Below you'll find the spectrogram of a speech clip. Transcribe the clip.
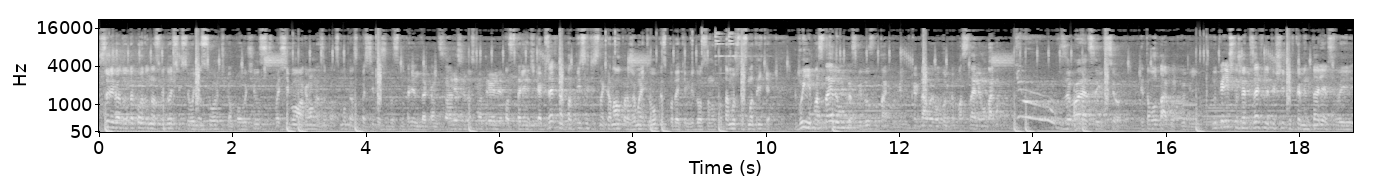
Что, ребята, вот такой вот у нас видосик сегодня с Орчиком получился. Спасибо вам огромное за просмотр, спасибо, что досмотрели до конца. Если досмотрели. под стариночкой. Обязательно подписывайтесь на канал, прожимайте лукас под этим видосом. Ну, потому что, смотрите, вы не поставили лукас, видос вот так выглядит. Когда вы его только поставили, он так взрывается и все. Это вот так вот выглядит. Ну, конечно же, обязательно пишите в комментариях свои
